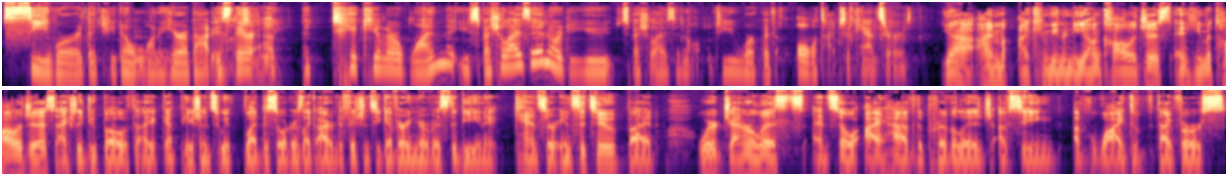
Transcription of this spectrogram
C word that you don't want to hear about. Is Absolutely. there a particular one that you specialize in, or do you specialize in? Do you work with all types of cancers? Yeah, I'm a community oncologist and hematologist. I actually do both. I get patients with blood disorders like iron deficiency get very nervous to be in a cancer institute, but we're generalists. And so I have the privilege of seeing a wide, diverse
